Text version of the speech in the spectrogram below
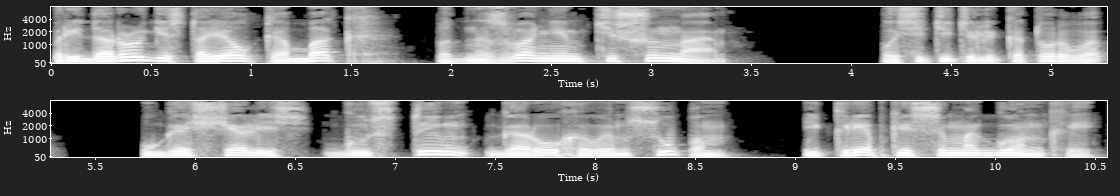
при дороге стоял кабак под названием «Тишина», посетители которого угощались густым гороховым супом и крепкой самогонкой,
